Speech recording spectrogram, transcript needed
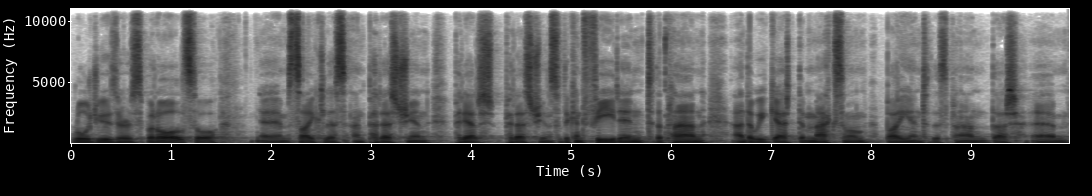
road users, but also um, cyclists and pedestrian pedestrians, so they can feed into the plan, and that we get the maximum buy-in to this plan that um,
